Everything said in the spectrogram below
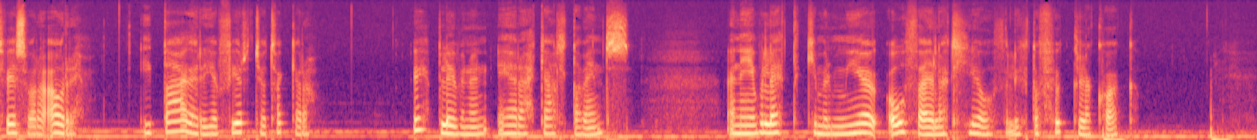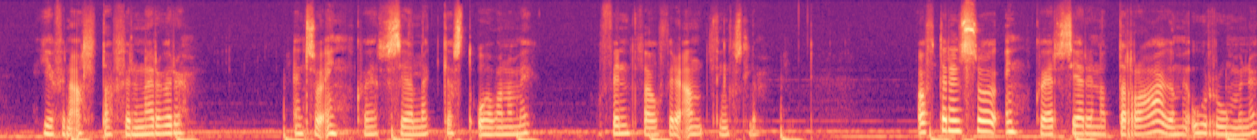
tvísvara ári. Í dag er ég 42 ára. Upplifunin er ekki alltaf eins, en yfirleitt kemur mjög óþægilegt hljóð líkt á fugglakvak. Ég finn alltaf fyrir nervuru, eins og einhver sé að leggjast ofan á mig og finn þá fyrir andþingslum. Oft er eins og einhver sé að reyna að draga mig úr rúminu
